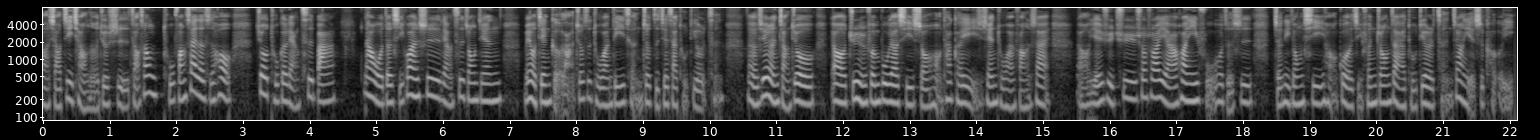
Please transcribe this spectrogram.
呃。小技巧呢，就是早上涂防晒的时候就涂个两次吧。那我的习惯是两次中间没有间隔啦，就是涂完第一层就直接再涂第二层。那有些人讲究要均匀分布要吸收哈，他可以先涂完防晒，然后也许去刷刷牙、换衣服或者是整理东西哈，过了几分钟再来涂第二层，这样也是可以。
